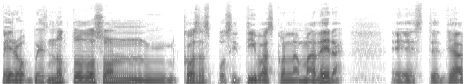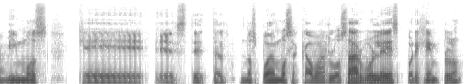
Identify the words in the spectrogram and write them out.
Pero pues no todos son cosas positivas con la madera. Este, ya vimos que este, nos podemos acabar los árboles, por ejemplo.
